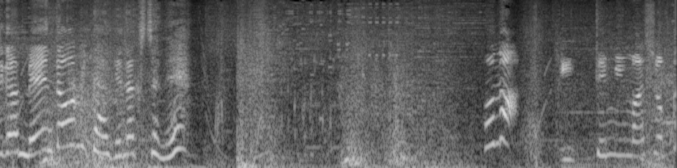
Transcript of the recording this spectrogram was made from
私が面倒見てあげなくちゃね。ほな行ってみましょうか。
